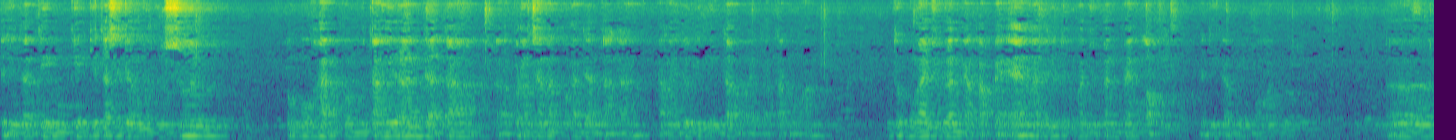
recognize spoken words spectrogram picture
jadi nanti mungkin kita sedang menyusun pemuhat pemutakhiran data uh, perencanaan pengadaan tanah karena itu diminta oleh tata ruang untuk mengajukan KKPL nanti untuk mengajukan penlok jadi kami mohon eh,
